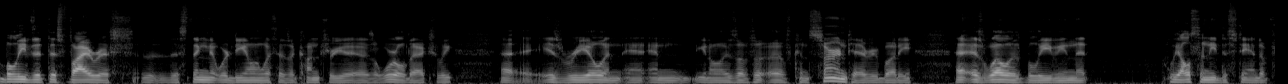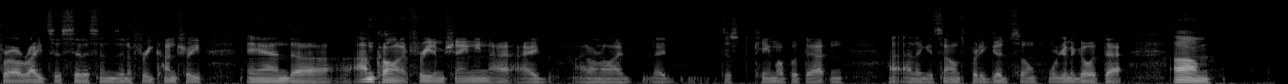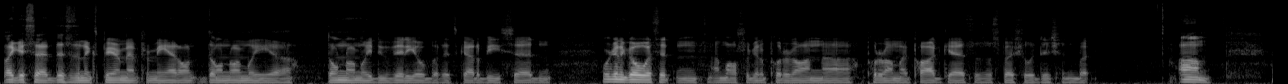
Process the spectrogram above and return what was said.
believe that this virus, this thing that we're dealing with as a country, as a world, actually, uh, is real and, and, and, you know is of, of concern to everybody, as well as believing that we also need to stand up for our rights as citizens in a free country. And uh, I'm calling it freedom shaming. I, I, I don't know. I, I just came up with that, and I think it sounds pretty good. So we're gonna go with that. Um, like I said, this is an experiment for me. I don't don't normally uh, don't normally do video, but it's got to be said, and we're gonna go with it. And I'm also gonna put it on uh, put it on my podcast as a special edition. But um,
